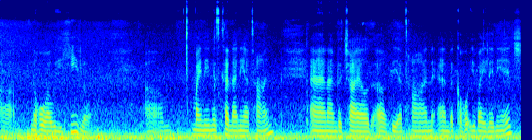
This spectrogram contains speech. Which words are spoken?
um, noho au i hilo. Um, my name is Kanani Aton and I'm the child of the Aton and the Kaho'ivai lineage.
